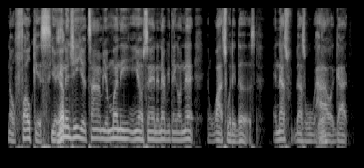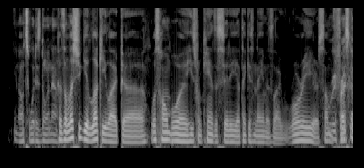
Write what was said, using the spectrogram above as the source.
No, focus your Yep. energy, your time, your money. You know what I'm saying, and everything on that, and watch what it does. And that's that's how it got you know to what it's doing now. Because unless you get lucky, like uh, what's homeboy? He's from Kansas City. I think his name is like Rory or something. Rory Fresco.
